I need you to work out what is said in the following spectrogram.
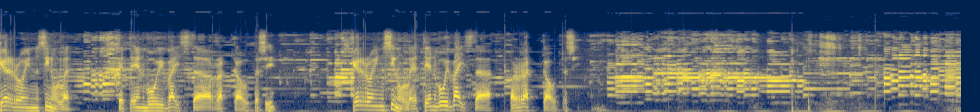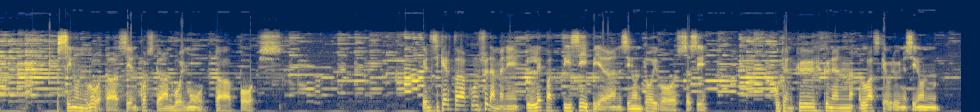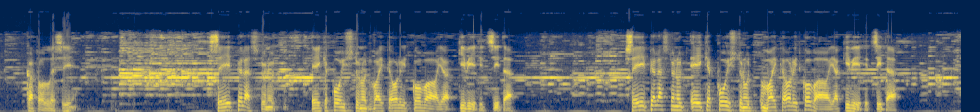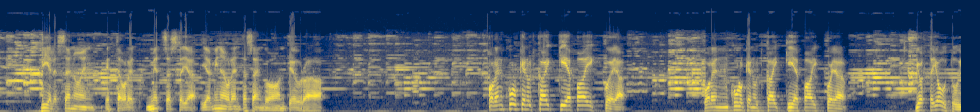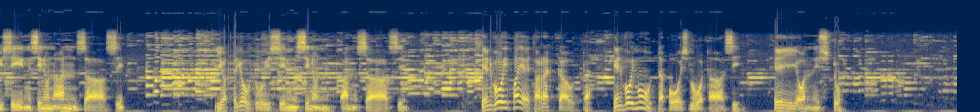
kerroin sinulle, että en voi väistää rakkautasi. Kerroin sinulle, että en voi väistää rakkautasi. Sinun luotaasi en koskaan voi muuttaa pois. Ensi kertaa kun sydämeni lepatti siipiään sinun toivossasi, kuten kyyhkynen laskeuduin sinun katollesi. Se ei pelästynyt eikä poistunut, vaikka olit kovaa ja kivitit sitä. Se ei pelästynyt eikä poistunut, vaikka olit kovaa ja kivitit sitä. Vielä sanoin, että olet metsästäjä ja minä olen Tasangoon peuraa. Olen kulkenut kaikkia paikkoja. Olen kulkenut kaikkia paikkoja, jotta joutuisiin sinun ansaasi jotta joutuisin sinun ansaasi. En voi pajeta rakkautta, en voi muuttaa pois luotaasi. Ei onnistu.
